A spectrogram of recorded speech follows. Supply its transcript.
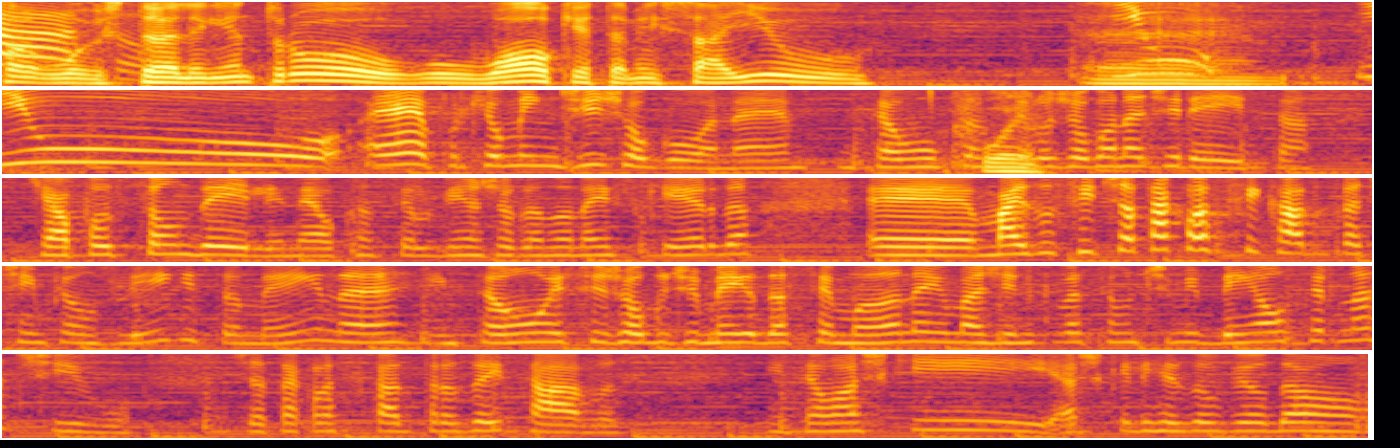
falou, o Sterling entrou, o Walker também saiu. E é... o. E o. É, porque o Mendy jogou, né? Então o Cancelo Foi. jogou na direita que é a posição dele, né? O Cancelo vinha jogando na esquerda. É, mas o City já está classificado para a Champions League também, né? Então esse jogo de meio da semana, eu imagino que vai ser um time bem alternativo. Já está classificado para as oitavas. Então acho que acho que ele resolveu dar um,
